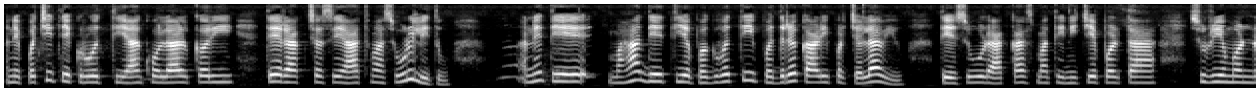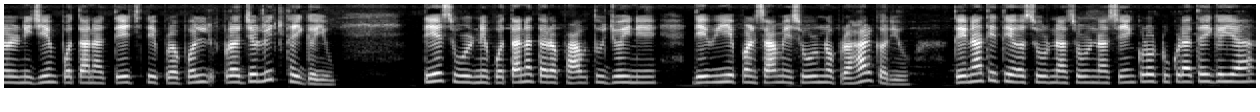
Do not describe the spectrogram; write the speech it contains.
અને પછી તે ક્રોધથી આંખો લાલ કરી તે રાક્ષસે હાથમાં સૂળી લીધું અને તે મહાદેતીય ભગવતી ભદ્રકાળી પર ચલાવ્યું. તે સૂળ આકાશમાંથી નીચે પડતા સૂર્યમંડળની જેમ પોતાના તેજથી પ્રબલ, પ્રજ્વલિત થઈ ગયું. તે સૂળને પોતાના તરફ આવતું જોઈને દેવીએ પણ સામે સૂળનો પ્રહાર કર્યો. તેનાથી તે અસુરના સૂળના સેંકડો ટુકડા થઈ ગયા.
